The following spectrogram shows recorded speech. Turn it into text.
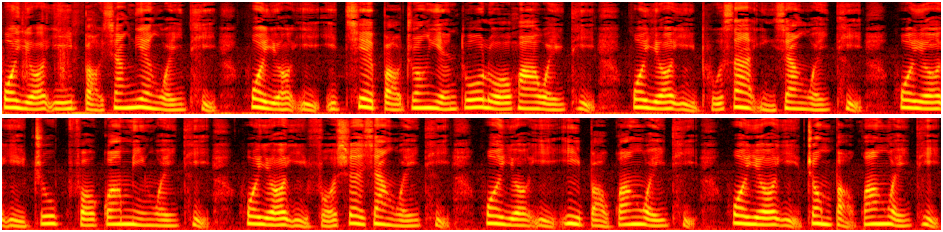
或有以宝香焰为体，或有以一切宝庄严多罗花为体，或有以菩萨影像为体，或有以诸佛光明为体，或有以佛色相为体，或有以异宝光为体。或有以众宝光为体，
